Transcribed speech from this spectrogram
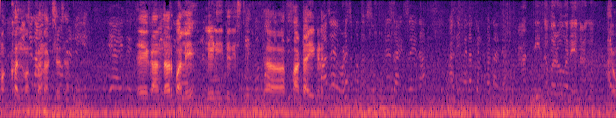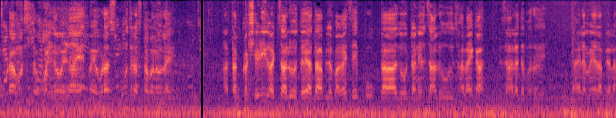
मक्खन मक्खन अक्षरशः. हे गांधार पाले लेणी इथे दिसते. फाटा आहे इकडे. बरोबर एवढा मस्त वळणं वळणं आहेत पण एवढा स्मूथ रस्ता बनवलाय. आता कशेडी घाट चालू होत आहे आता आपल्याला बघायचंय बोगदा जो टनेल चालू झालाय का? झाला तर बरं आहे. जायला मिळेल आपल्याला.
